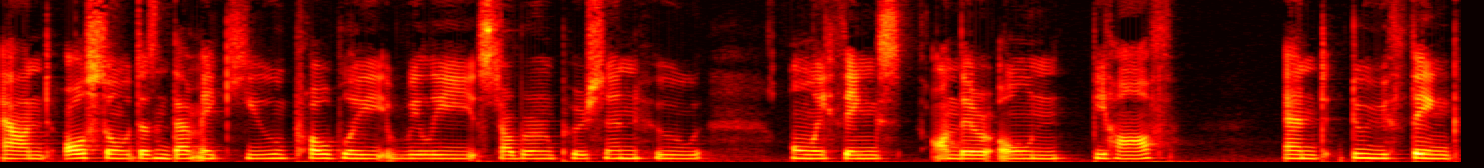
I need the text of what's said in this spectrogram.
And also, doesn't that make you probably a really stubborn person who only thinks on their own behalf? And do you think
